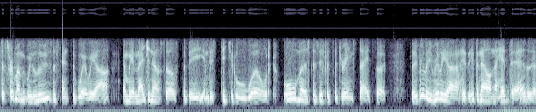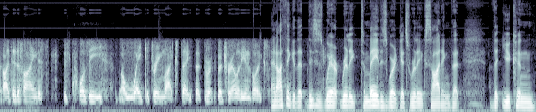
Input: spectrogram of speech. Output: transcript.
just for a moment, we lose the sense of where we are, and we imagine ourselves to be in this digital world, almost as if it's a dream state. So so you really, really uh, hit, hit the nail on the head there, identifying this this quasi awake, dreamlike state that virtual reality invokes. And I think that this is where it really, to me, this is where it gets really exciting. That that you can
